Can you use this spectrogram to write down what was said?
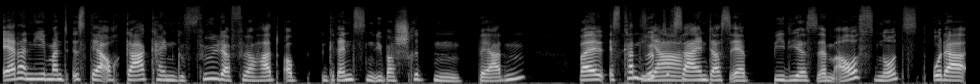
er dann jemand ist, der auch gar kein Gefühl dafür hat, ob Grenzen überschritten werden. Weil es kann wirklich ja. sein, dass er BDSM ausnutzt oder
